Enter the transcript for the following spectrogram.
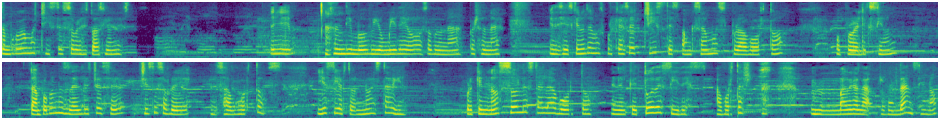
tampoco hagamos chistes sobre situaciones. Hace un tiempo vi un video sobre una persona y decía es que no tenemos por qué hacer chistes, aunque seamos pro aborto o pro elección. Tampoco nos da el derecho de hacer chistes sobre los abortos. Y es cierto, no está bien, porque no solo está el aborto en el que tú decides abortar, valga la redundancia, ¿no?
